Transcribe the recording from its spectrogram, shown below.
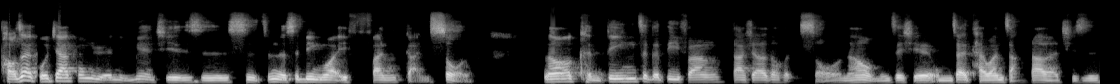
跑在国家公园里面，其实是真的是另外一番感受了。然后垦丁这个地方大家都很熟，然后我们这些我们在台湾长大了，其实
